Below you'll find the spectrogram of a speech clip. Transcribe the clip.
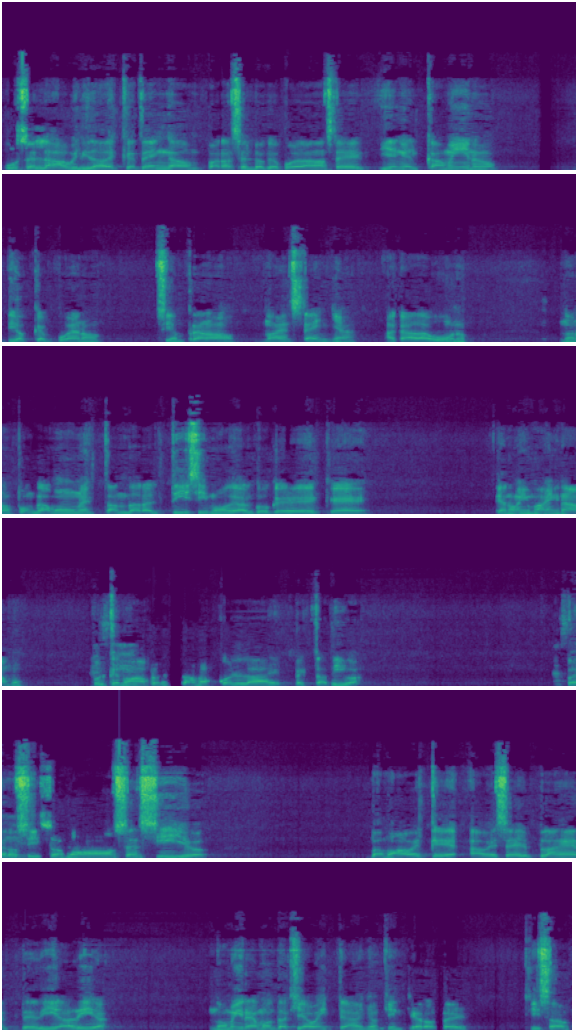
usen las habilidades que tengan para hacer lo que puedan hacer y en el camino, Dios que es bueno, siempre nos, nos enseña a cada uno. No nos pongamos un estándar altísimo de algo que, que, nos imaginamos, porque nos aplastamos con la expectativa. Pero si somos sencillos, vamos a ver que a veces el plan es de día a día. No miremos de aquí a 20 años quién quiero ser. Quizás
